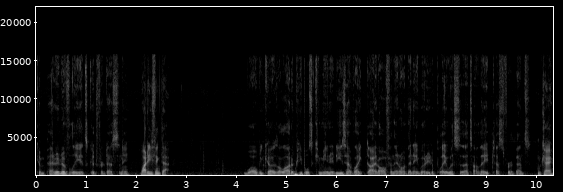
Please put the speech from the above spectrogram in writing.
competitively, it's good for Destiny. Why do you think that? Well, because a lot of people's communities have like died off and they don't have anybody to play with, so that's how they test for events. Okay.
